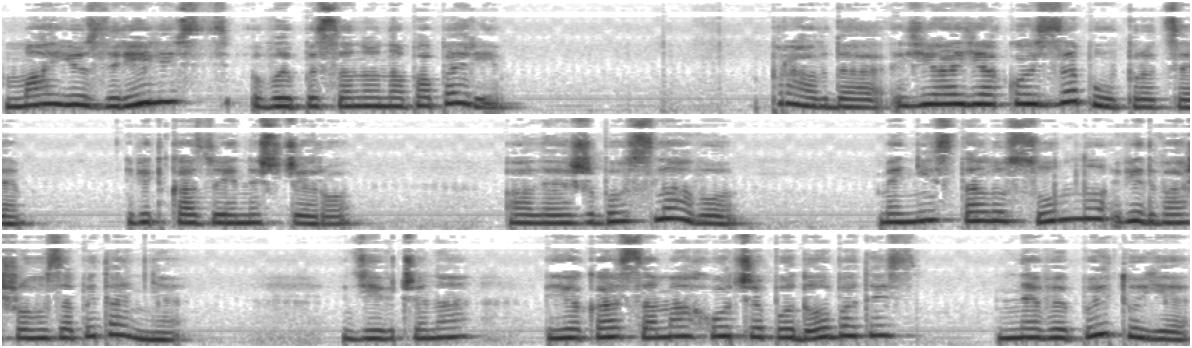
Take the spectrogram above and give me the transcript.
маю зрілість виписану на папері. Правда, я якось забув про це, відказує нещиро. Але ж бо славо, мені стало сумно від вашого запитання. Дівчина, яка сама хоче подобатись, не випитує,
